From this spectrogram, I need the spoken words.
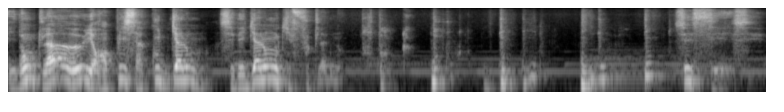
Et donc là, eux, ils remplissent à coups de galons. C'est des galons qui foutent là-dedans. C'est, c'est, c'est...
